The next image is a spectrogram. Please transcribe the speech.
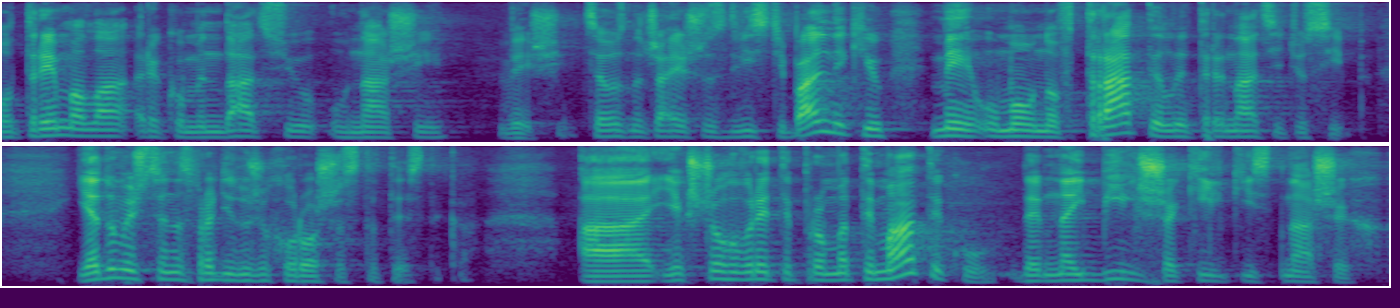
отримала рекомендацію у нашій виші. Це означає, що з 200 бальників ми умовно втратили 13 осіб. Я думаю, що це насправді дуже хороша статистика. А якщо говорити про математику, де найбільша кількість наших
